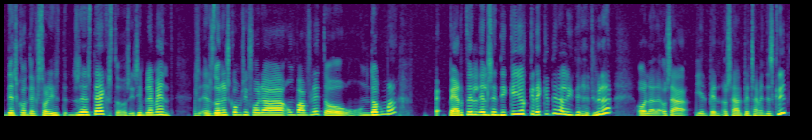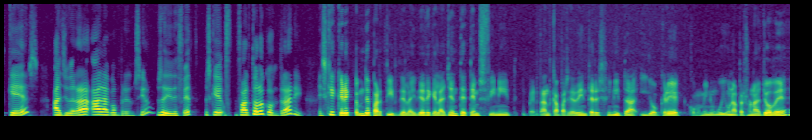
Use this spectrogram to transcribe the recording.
descontextualitzes textos i simplement els, dones com si fora un pamflet o un dogma, perd el, el sentit que jo crec que té la literatura o, la, o, sea, i el, pen, o sea, el pensament escrit, que és ajudar a la comprensió. És a dir, de fet, és que fa tot el contrari. És que crec que hem de partir de la idea de que la gent té temps finit, per tant capacitat d'interès finita, i jo crec, com a mínim avui, una persona jove,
